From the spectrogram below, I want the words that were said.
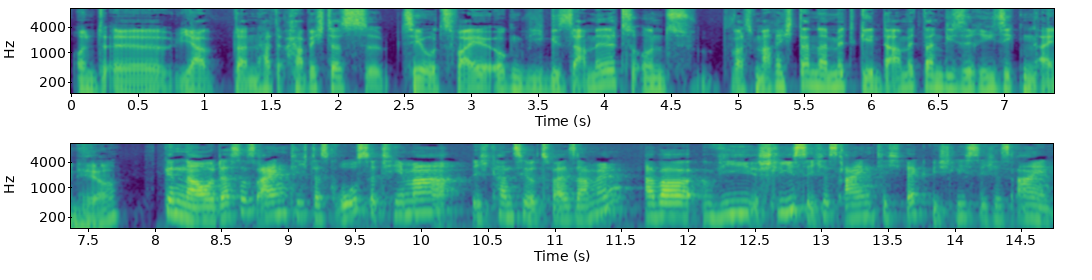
Und äh, ja, dann habe ich das CO2 irgendwie gesammelt und was mache ich dann damit? Gehen damit dann diese Risiken einher? Genau, das ist eigentlich das große Thema. Ich kann CO2 sammeln, aber wie schließe ich es eigentlich weg? Wie schließe ich es ein?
